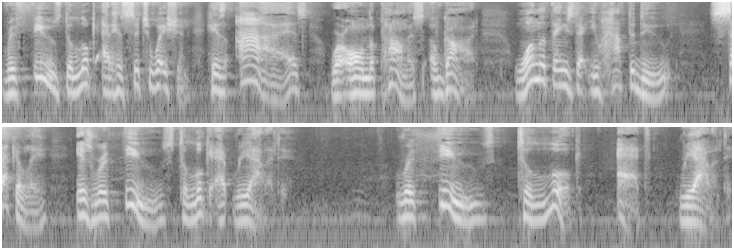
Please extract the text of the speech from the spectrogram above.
refused to look at his situation. His eyes were on the promise of God. One of the things that you have to do, secondly, is refuse to look at reality. Refuse to look at reality.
